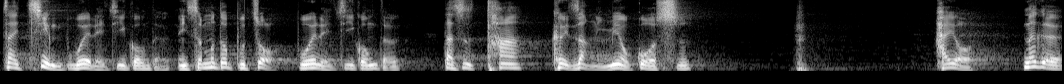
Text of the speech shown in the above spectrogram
在静不会累积功德。你什么都不做，不会累积功德，但是它可以让你没有过失。还有。那个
